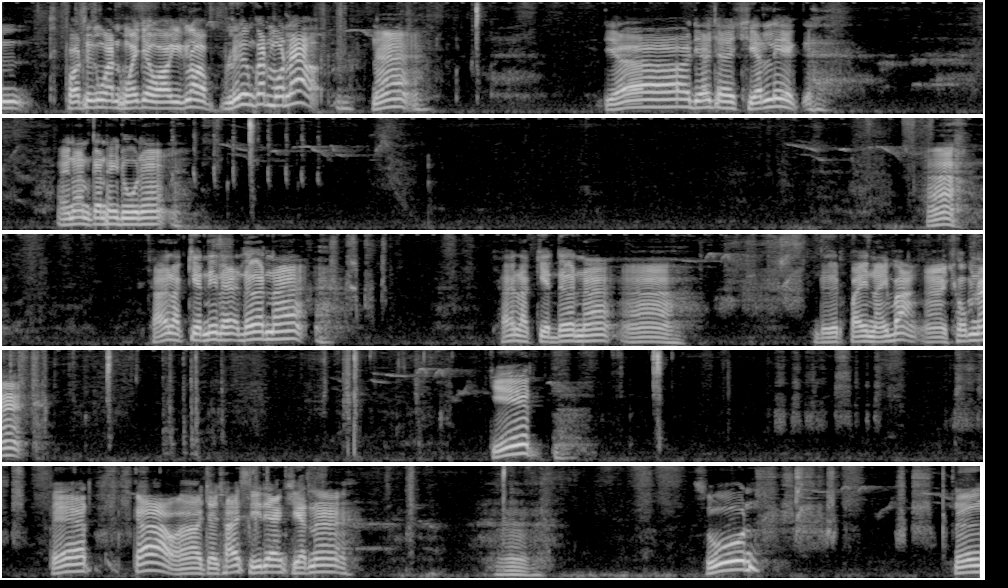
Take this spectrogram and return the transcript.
พอถึงวันหวยจะออกอีกรอบ ลืมกันหมดแล้ว นะ เดี๋ยว เดี๋ยวจะเขียนเลข ไอ้นั่นกันให้ดูนะ อ่าใช้หลักเกียรตินี่แหละเดินนะ ใช้หลักเกียรติเดินนะ อ่า เดินไปไหนบ้าง อ่า ชมนะจ็ด แปดเก้าอ่าจะใช้สีแดงเขียนนะอ่าศูนย์หนึ่ง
